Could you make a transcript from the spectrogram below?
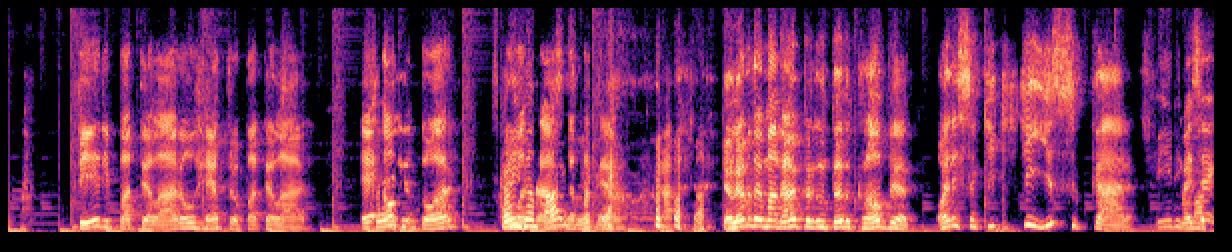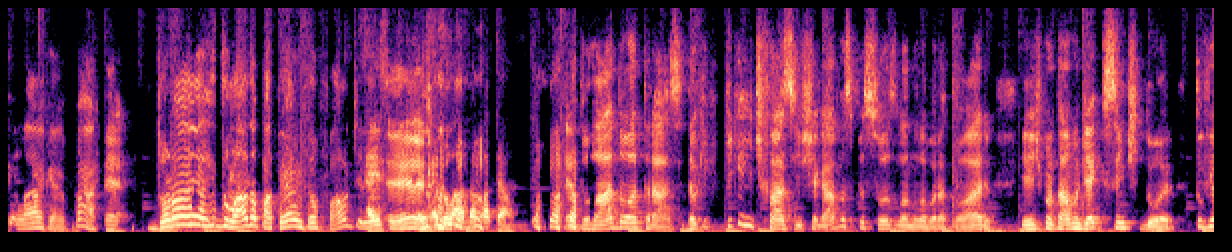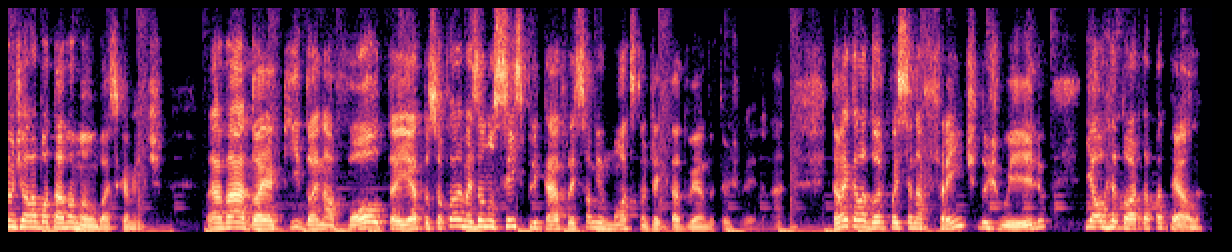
Peripatelar ou retropatelar. É ao redor ou atrás da patela. Tá? Eu lembro do Emanuel me perguntando, Clauber, olha isso aqui, que que é isso, cara? Mas é, cara. Pá, é, dona é ali do lado da patela, então fala direito. É, é, é do lado da patela. É do lado ou atrás. Então, o que, que, que, a gente faz? Assim, chegava as pessoas lá no laboratório e a gente perguntava onde é que tu sente dor. Tu via onde ela botava a mão, basicamente. Ah, dói aqui, dói na volta, e a pessoa fala, ah, mas eu não sei explicar. Eu falei, só me mostra onde é que tá doendo o teu joelho, né? Então é aquela dor que vai ser na frente do joelho e ao redor da patela.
